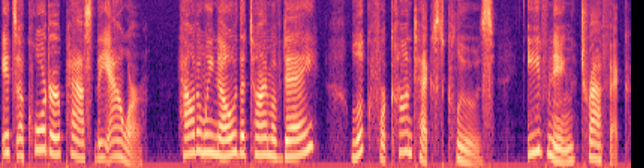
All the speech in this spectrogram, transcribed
it's a quarter past the hour. How do we know the time of day? Look for context clues. Evening traffic.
